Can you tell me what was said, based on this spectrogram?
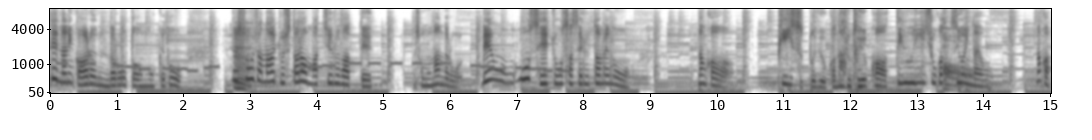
で何かあるんだろうとは思うけど、で、うんそうじゃないとしたら、マチルダって、そのなんだろう、レオンを成長させるための、なんか、ピースというか、なんというか、っていう印象が強いんだよ。なんか、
